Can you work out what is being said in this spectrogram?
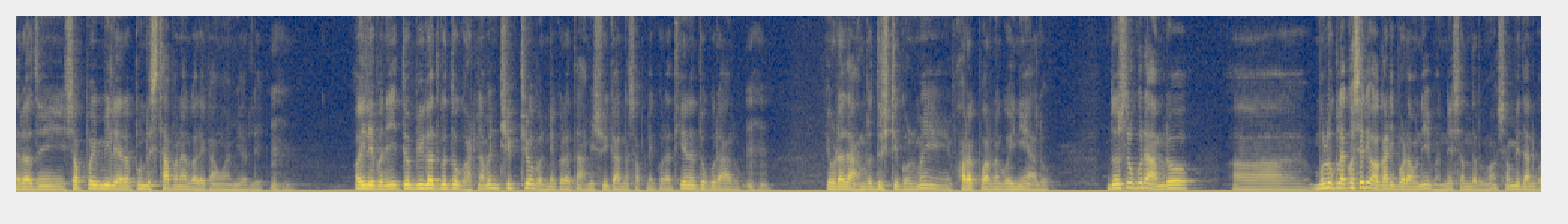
र चाहिँ सबै मिलेर पुनर्स्थापना गरेका हौँ हामीहरूले। अहिले पनि त्यो विगतको त्यो घटना पनि ठिक थियो भन्ने कुरा त हामी स्वीकार्न सक्ने कुरा थिएन त्यो कुराहरू। एउटा त हाम्रो दृष्टिकोणमै फरक पर्न गइ नै हाल्यो दोस्रो कुरा हाम्रो मुलुकलाई कसरी अगाडि बढाउने भन्ने सन्दर्भमा संविधानको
